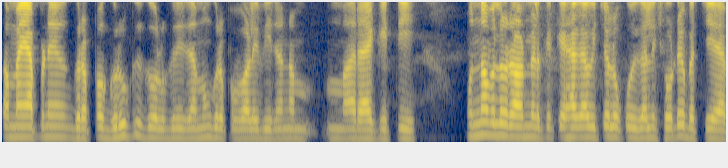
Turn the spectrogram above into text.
ਤਾਂ ਮੈਂ ਆਪਣੇ ਗਰੁੱਪ, ਗੁਰੂ ਕੀ ਗੋਲਗਰੀ ਦਾ ਮੂੰਹ ਗਰੁੱਪ ਵਾਲੇ ਵੀਰਾਂ ਨਾਲ ਮ- ਕੀਤੀ। ਉਹਨਾਂ ਵੱਲੋਂ ਰਲ ਮਿਲ ਕੇ ਕਿਹਾ ਗਿਆ ਵੀ ਚਲੋ ਕੋਈ ਗੱਲ ਨਹੀਂ ਛੋਟੇ ਬੱਚੇ ਆ,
